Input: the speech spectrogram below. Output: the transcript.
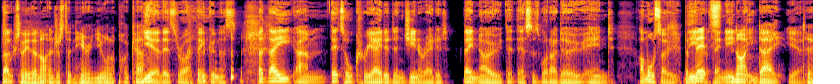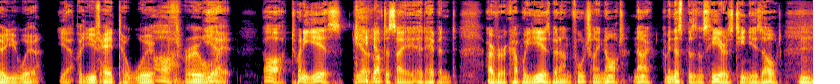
But Fortunately, they're not interested in hearing you on a podcast. Yeah, that's right. Thank goodness. but they, um, that's all created and generated. They know that this is what I do, and I'm also but there if that's they need night me. and day Yeah. to who you were. Yeah. Like you've had to work Oh, through all yeah. that. Oh, 20 years. Yeah, I'd love to say it happened over a couple of years, but unfortunately not. No. I mean, this business here is 10 years old, Hmm.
